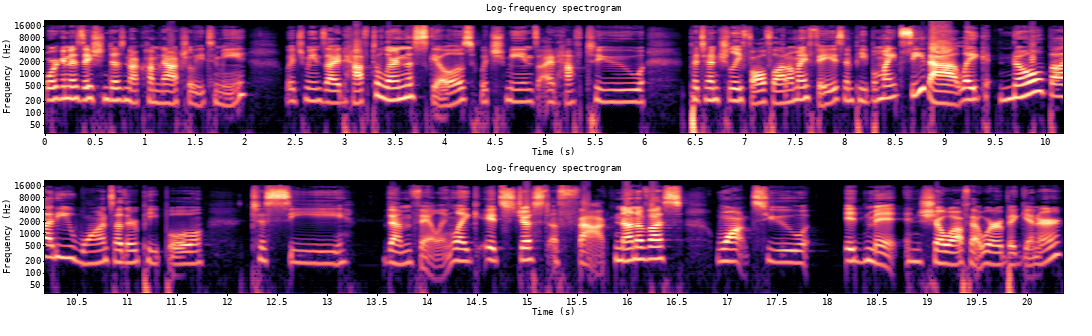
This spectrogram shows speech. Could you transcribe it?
organization does not come naturally to me, which means I'd have to learn the skills, which means I'd have to potentially fall flat on my face and people might see that. Like nobody wants other people to see them failing. Like it's just a fact. None of us want to admit and show off that we're a beginner.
